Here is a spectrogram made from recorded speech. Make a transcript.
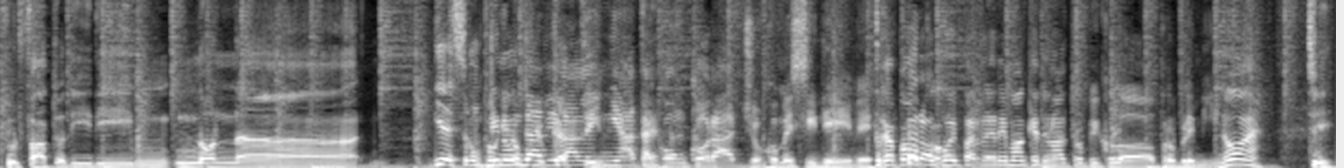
sul fatto di, di, mh, non. eh, di essere un po' di non dargli la legnata Eh, con coraggio come si deve. Tra poco- Però poi parleremo anche di un altro piccolo problemino. Eh. Sì,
